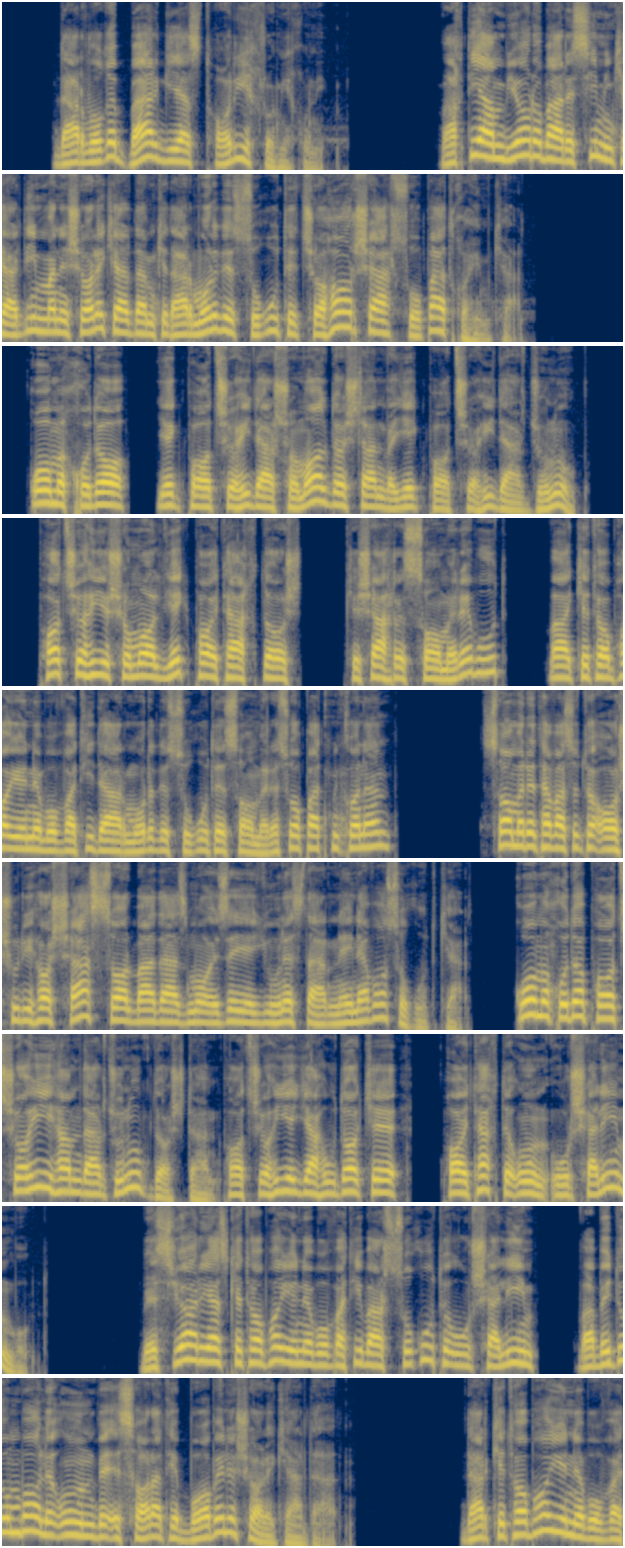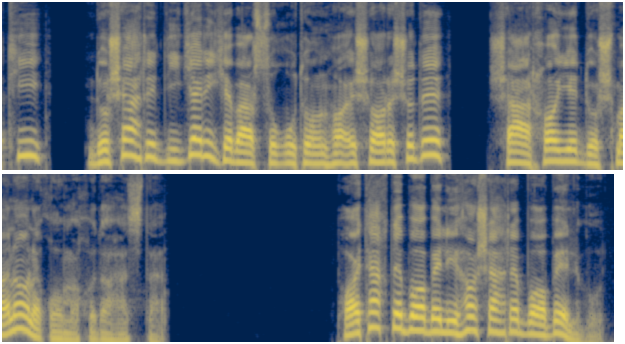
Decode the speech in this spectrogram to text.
در واقع برگی از تاریخ رو می‌خونیم. وقتی انبیا رو بررسی می‌کردیم من اشاره کردم که در مورد سقوط چهار شهر صحبت خواهیم کرد. قوم خدا یک پادشاهی در شمال داشتند و یک پادشاهی در جنوب. پادشاهی شمال یک پایتخت داشت که شهر سامره بود و کتابهای نبوتی در مورد سقوط سامره صحبت می‌کنند. سامره توسط آشوری ها 60 سال بعد از موعظه یونس در نینوا سقوط کرد. قوم خدا پادشاهی هم در جنوب داشتند. پادشاهی یهودا که پایتخت اون اورشلیم بود. بسیاری از کتابهای نبوتی بر سقوط اورشلیم و به دنبال اون به اسارت بابل اشاره کردند. در کتابهای نبوتی دو شهر دیگری که بر سقوط اونها اشاره شده شهرهای دشمنان قوم خدا هستند. پایتخت بابلی ها شهر بابل بود.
